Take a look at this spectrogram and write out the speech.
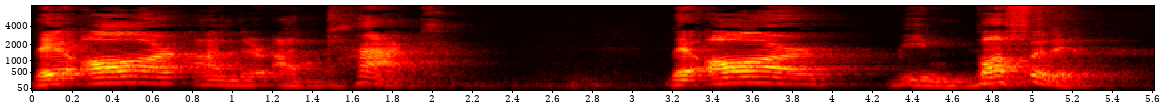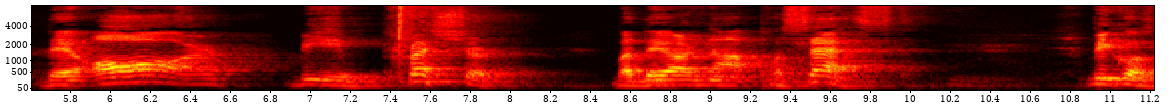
They are under attack. They are being buffeted. They are being pressured but they are not possessed. Because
